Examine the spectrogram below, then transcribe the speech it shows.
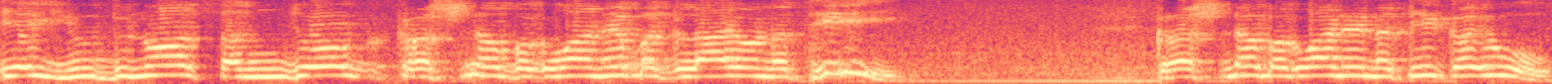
એ યુદ્ધનો સંજોગ કૃષ્ણ ભગવાને બદલાયો નથી. કૃષ્ણ ભગવાને નથી કહ્યું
